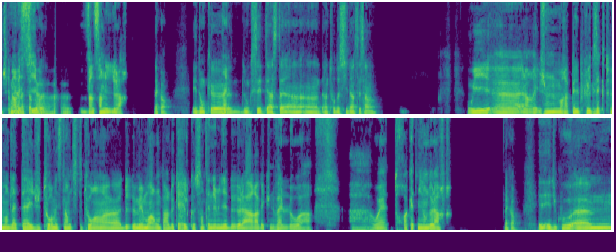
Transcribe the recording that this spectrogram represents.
J'avais investi 25 000 dollars. D'accord. Et donc donc c'était un, un, un, tour de seed, hein, c'est ça hein? Oui, euh, alors je ne me rappelle plus exactement de la taille du tour, mais c'était un petit tour hein, de, mémoire. On parle de quelques centaines de milliers de dollars avec une valo à, à ouais 3-4 millions de dollars. D'accord. Et, du coup, euh,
